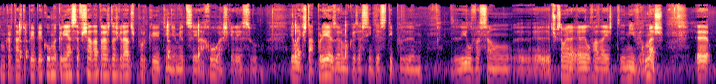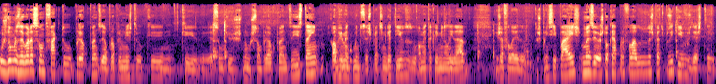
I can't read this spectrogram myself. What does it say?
um cartaz do PP com uma criança fechada atrás das grades porque tinha medo de sair à rua, acho que era esse o... Ele é que está preso, era uma coisa assim desse tipo de, de elevação. Eh, a discussão era, era elevada a este nível. Mas Uh, os números agora são de facto preocupantes. É o próprio Ministro que, que assume que os números são preocupantes. E isso tem, obviamente, muitos aspectos negativos. O aumento da criminalidade, eu já falei do, dos principais, mas eu estou cá para falar dos aspectos positivos deste uh,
